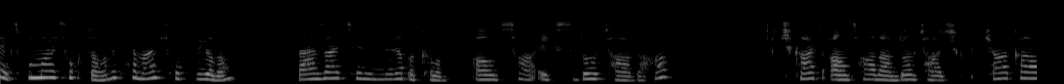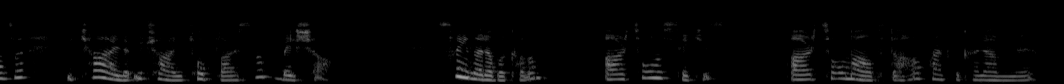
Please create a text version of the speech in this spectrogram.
Evet bunlar çok dağınık. Hemen toplayalım. Benzer terimlere bakalım. 6a eksi 4a daha. Çıkart 6a'dan 4a çıktı. 2a kaldı. 2a ile 3a'yı toplarsam 5a. Sayılara bakalım. Artı 18 Artı 16 daha farklı kalemle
